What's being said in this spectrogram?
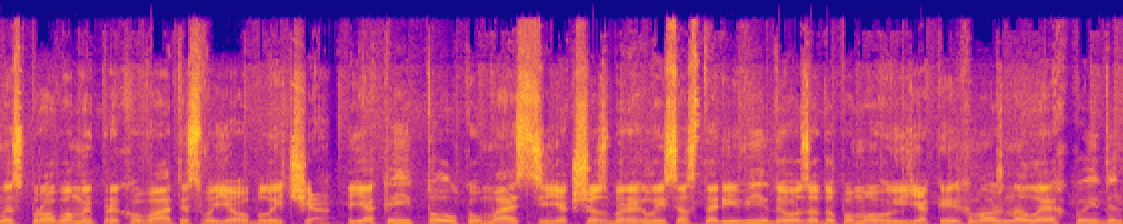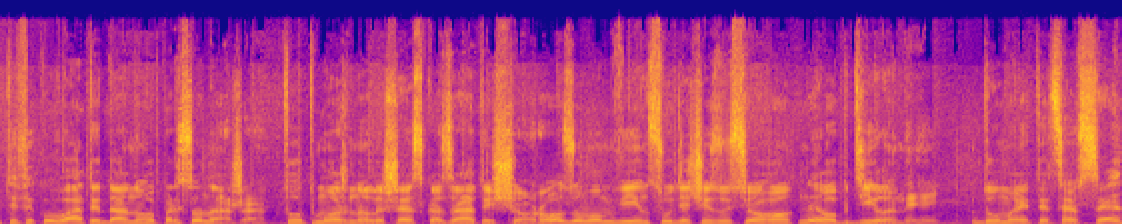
жалюгідними спробами приховати своє обличчя. Який толк у масці, якщо збереглися старі відео, за допомогою яких можна легко ідентифікувати даного персонажа? Тут можна лише сказати, що розумом він, судячи з усього, не обділений. Думаєте, це все?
